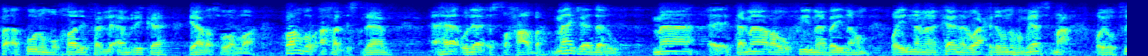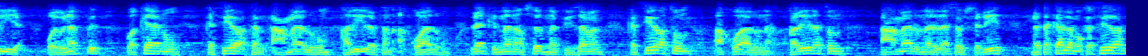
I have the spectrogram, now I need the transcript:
فأكون مخالفا لأمرك يا رسول الله. فانظر اخ الإسلام هؤلاء الصحابة ما جادلوا؟ ما تماروا فيما بينهم وإنما كان الواحد منهم يسمع ويطيع وينفذ وكانوا كثيرة أعمالهم قليلة أقوالهم لكننا صرنا في زمن كثيرة أقوالنا قليلة أعمالنا للأسف الشديد نتكلم كثيرا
